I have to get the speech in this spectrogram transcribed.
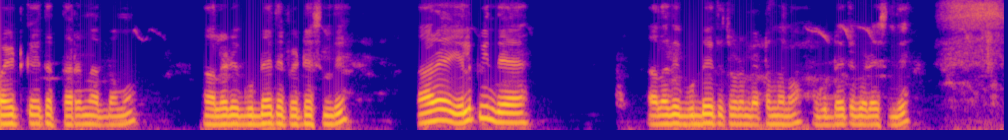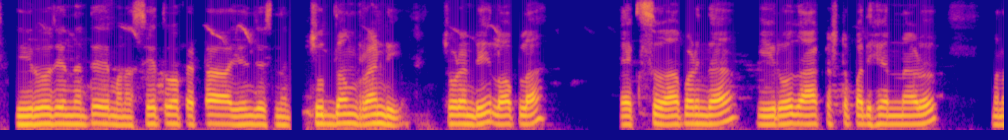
బయటకు అయితే తరిమేద్దాము. ఆల్రెడీ గుడ్డ అయితే పెట్టేసింది. అరే వెళ్ళిపోయిందే అలాగే గుడ్డ అయితే చూడండి ఎట్టుందను. గుడ్ అయితే పెట్టేసింది ఈ రోజు ఏంటంటే మన సేతువ పెట్ట ఏం చేసింది? చూద్దాం రండి. చూడండి లోపల. ఎక్స్ ఆపడిందా? ఈ రోజు ఆగస్టు పదిహేను నాడు మన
